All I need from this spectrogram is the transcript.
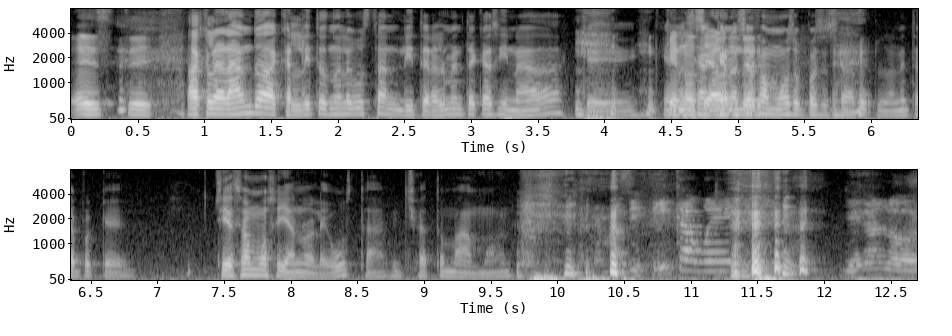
este, Aclarando, a Carlitos no le gustan literalmente casi nada. Que, Que no sea, sea que no sea famoso, pues, o sea, la neta, porque si es famoso ya no le gusta. Pinche vato mamón. Masifica, güey. Llegan los.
